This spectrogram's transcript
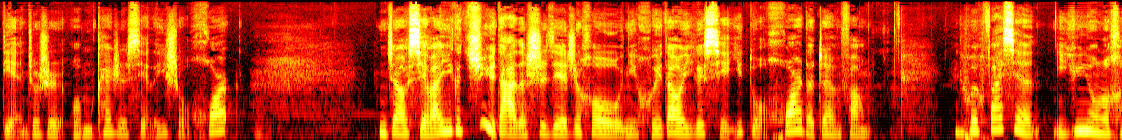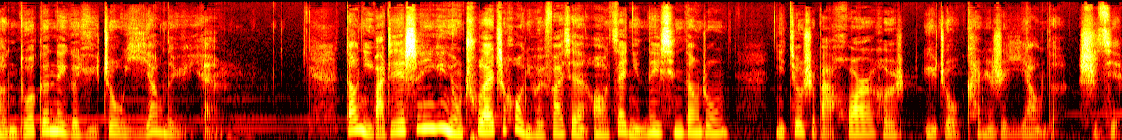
点，就是我们开始写了一首花儿。你知道，写完一个巨大的世界之后，你回到一个写一朵花的绽放，你会发现你运用了很多跟那个宇宙一样的语言。当你把这些声音运用出来之后，你会发现，哦，在你内心当中，你就是把花儿和宇宙看成是一样的世界。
